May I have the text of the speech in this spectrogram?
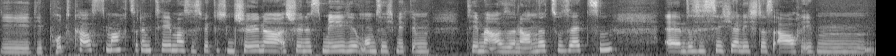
die die Podcasts macht zu dem Thema. Es ist wirklich ein schöner, schönes Medium, um sich mit dem Thema auseinanderzusetzen. Ähm, das ist sicherlich, dass auch eben,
